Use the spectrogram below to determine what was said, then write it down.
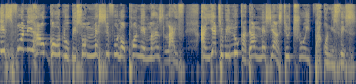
It's funny how God will be so merciful upon a man's life, and yet he will look at that mercy and still throw it back on his face.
